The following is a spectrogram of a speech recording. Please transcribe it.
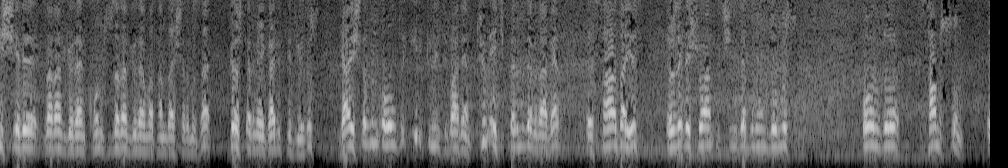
iş yeri zarar gören, konutu zarar gören vatandaşlarımıza göstermeye gayret ediyoruz. Yağışların olduğu ilk gün itibaren tüm ekiplerimizle beraber e, sahadayız. Özellikle şu an içinde bulunduğumuz Ordu, Samsun e,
